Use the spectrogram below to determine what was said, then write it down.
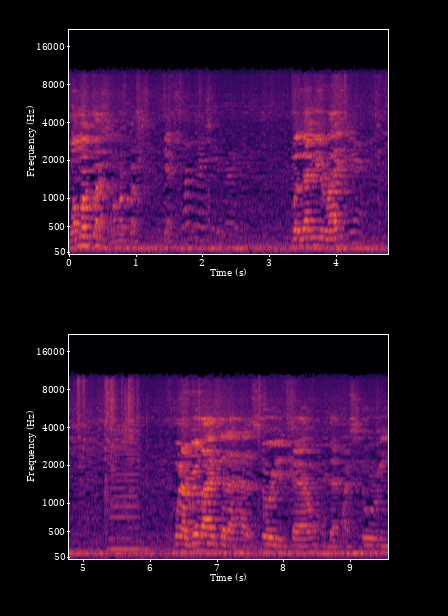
One more question, one more question. Yes. What led me to write? When I realized that I had a story to tell and that my story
